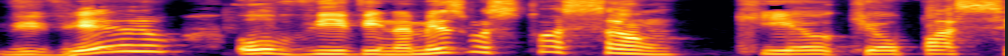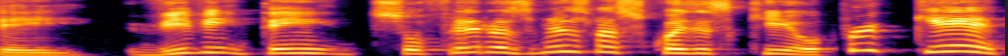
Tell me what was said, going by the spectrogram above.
viveram ou vivem na mesma situação que eu que eu passei, vivem, tem, sofreram as mesmas coisas que eu. Por que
